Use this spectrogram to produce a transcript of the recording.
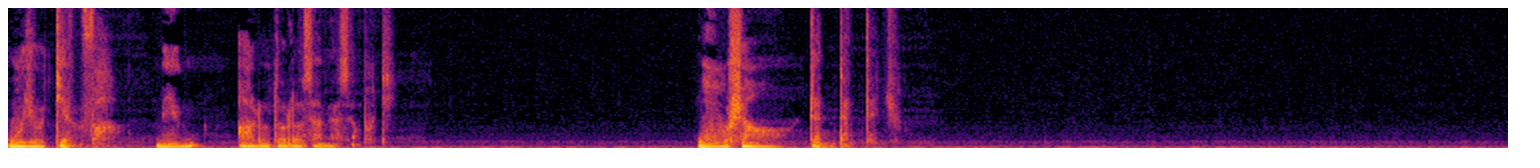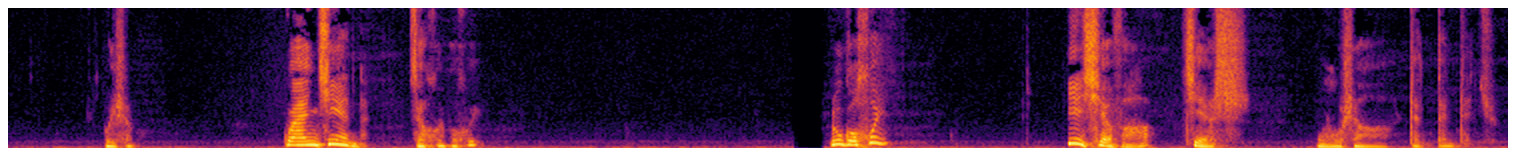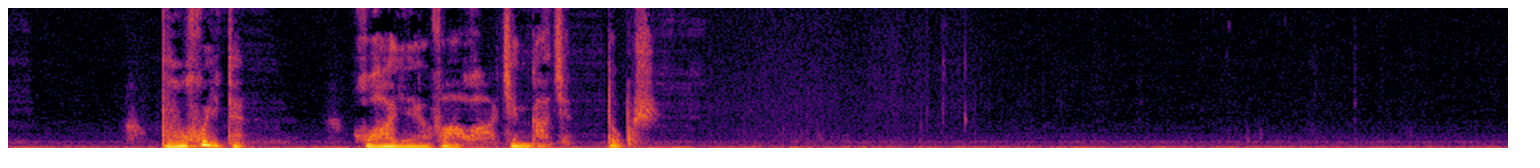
无有定法名阿耨多罗三藐三菩提。”无上正等正觉，为什么？关键的在会不会？如果会，一切法皆是无上正等正觉；不会的，华严、法华、金刚经都不是。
